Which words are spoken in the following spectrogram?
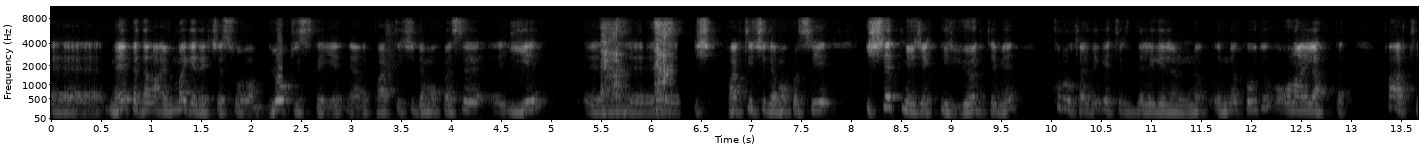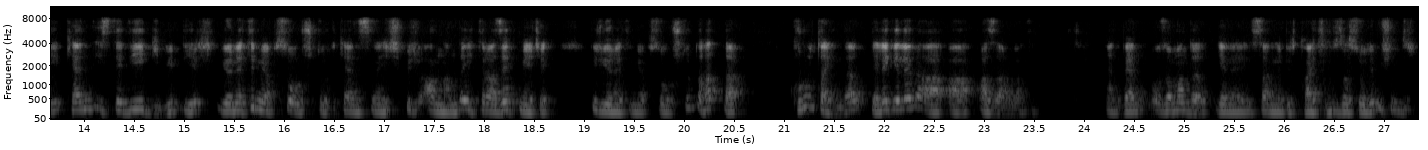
e, MHP'den ayrılma gerekçesi olan blok listeyi yani parti içi demokrasiyi e, iş- parti içi demokrasiyi işletmeyecek bir yöntemi kurultayda getirdi delegelerin önüne, önüne koydu onaylattı. Parti kendi istediği gibi bir yönetim yapısı oluşturdu. Kendisine hiçbir anlamda itiraz etmeyecek bir yönetim yapısı oluşturdu. Hatta kurultayında delegeleri azarladı. Yani ben o zaman da gene seninle bir kaydımızda söylemişimdir.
